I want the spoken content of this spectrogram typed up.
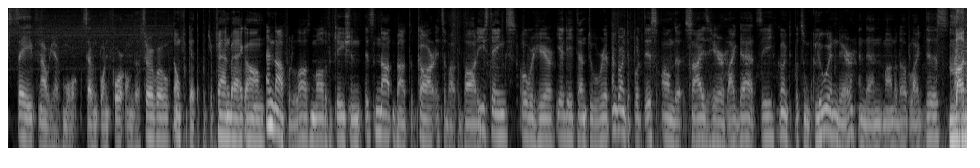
save. Now we have more 7.4 on the servo. Don't forget to put your fan back on. And now for the last modification it's not about the car it's about the body. These things over here yeah they tend to rip. I'm going to put this on the sides here like that see? I'm going to put some glue in there and then mount it up like this. Man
